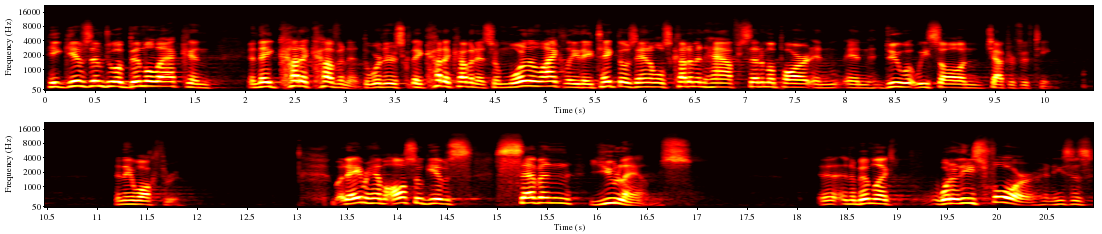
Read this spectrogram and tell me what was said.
he gives them to Abimelech and, and they cut a covenant. The word is they cut a covenant. So more than likely, they take those animals, cut them in half, set them apart, and, and do what we saw in chapter 15. And they walk through. But Abraham also gives seven ewe lambs. And Abimelech, what are these for? And he says,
